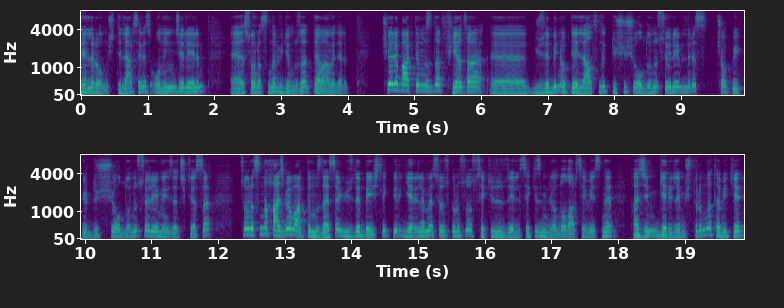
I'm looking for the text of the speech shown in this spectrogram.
neler olmuş dilerseniz onu inceleyelim. Ee, sonrasında videomuza devam edelim. Şöyle baktığımızda fiyata e, %1.56'lık düşüş olduğunu söyleyebiliriz. Çok büyük bir düşüş olduğunu söyleyemeyiz açıkçası. Sonrasında hacme baktığımızda ise %5'lik bir gerileme söz konusu. 858 milyon dolar seviyesine hacim gerilemiş durumda. Tabii ki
